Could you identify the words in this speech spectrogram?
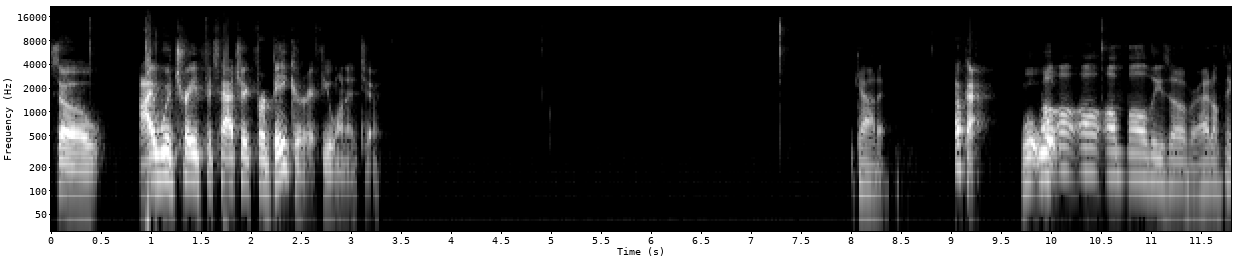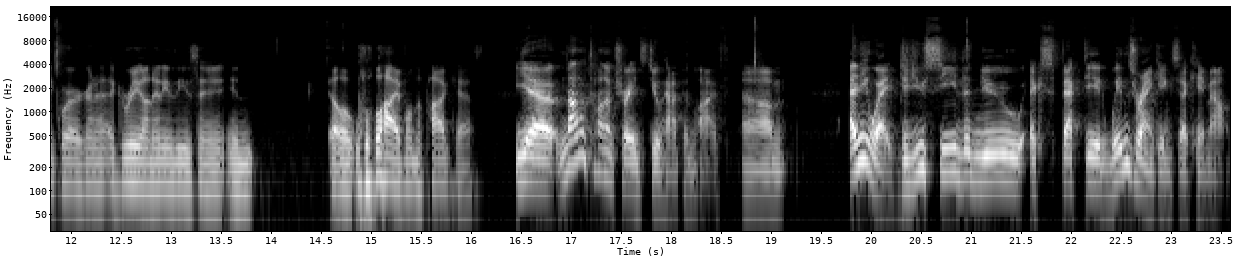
So I would trade Fitzpatrick for Baker if you wanted to. Got it. Okay. We'll, we'll, I'll, I'll, I'll, mull these over. I don't think we're going to agree on any of these in, in uh, live on the podcast. Yeah, not a ton of trades do happen live. Um, anyway, did you see the new expected wins rankings that came out?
